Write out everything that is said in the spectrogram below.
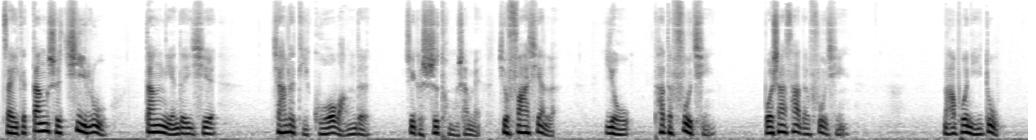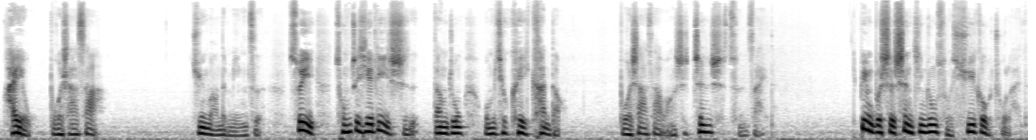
在一个当时记录当年的一些加勒底国王的这个石桶上面，就发现了有他的父亲博沙萨的父亲拿波尼度，还有。博沙萨君王的名字，所以从这些历史当中，我们就可以看到，博沙萨王是真实存在的，并不是圣经中所虚构出来的。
